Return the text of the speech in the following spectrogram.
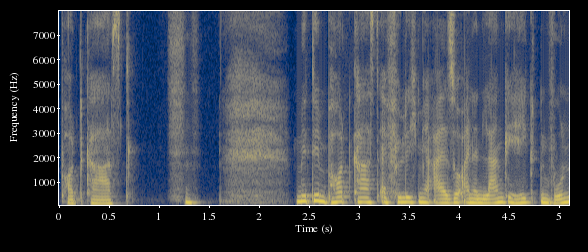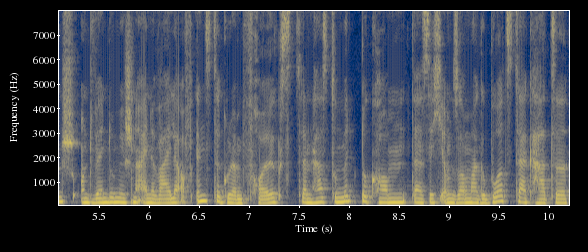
Podcast? Mit dem Podcast erfülle ich mir also einen lang gehegten Wunsch und wenn du mir schon eine Weile auf Instagram folgst, dann hast du mitbekommen, dass ich im Sommer Geburtstag hatte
